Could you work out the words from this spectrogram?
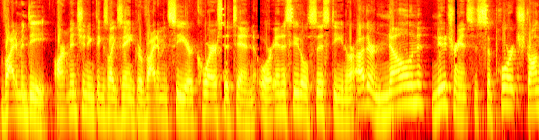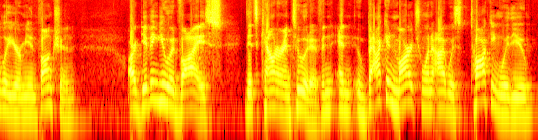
vitamin D, aren't mentioning things like zinc or vitamin C or quercetin or N-acetylcysteine or other known nutrients to support strongly your immune function, are giving you advice that's counterintuitive. And, and back in March when I was talking with you,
